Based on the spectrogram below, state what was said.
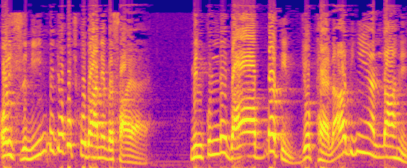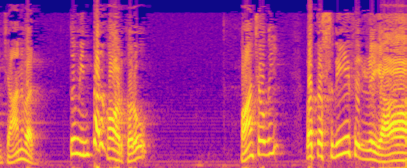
اور اس زمین پہ جو کچھ خدا نے بسایا ہے، من کل دابت جو پھیلا دیے ہیں اللہ نے جانور، تم ان پر غور کرو۔ پانچ ہو گئی وہ تصریف الریاح،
